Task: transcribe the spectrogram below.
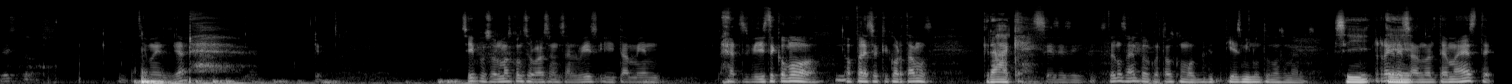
Y tú me dices, ya. Sí, pues son más conservadores en San Luis y también, ¿viste cómo no pareció que cortamos? Crack. Sí, sí, sí. Ustedes no saben, pero cortamos como 10 minutos más o menos. Sí. eh, Regresando al tema este.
